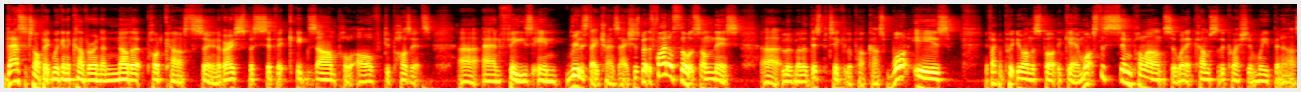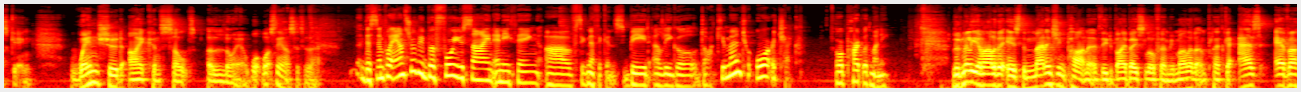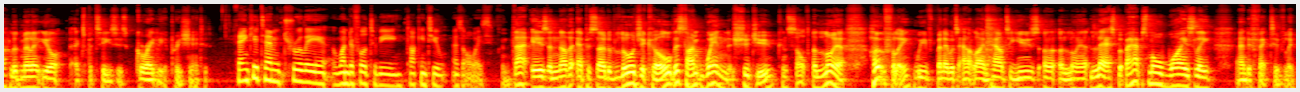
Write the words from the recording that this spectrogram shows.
That's a topic we're going to cover in another podcast soon. A very specific example of deposits uh, and fees in real estate transactions. But the final thoughts on this, uh, Ludmila, this particular podcast. What is, if I can put you on the spot again, what's the simple answer when it comes to the question we've been asking? When should I consult a lawyer? What, what's the answer to that? The simple answer would be before you sign anything of significance, be it a legal document or a check or part with money. Ludmila Yamalova is the managing partner of the Dubai-based law firm Yamalova and Plethko. As ever, Ludmila, your expertise is greatly appreciated. Thank you, Tim. Truly wonderful to be talking to you as always. That is another episode of Lawgical. This time, when should you consult a lawyer? Hopefully, we've been able to outline how to use a, a lawyer less, but perhaps more wisely and effectively.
